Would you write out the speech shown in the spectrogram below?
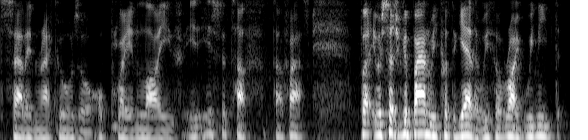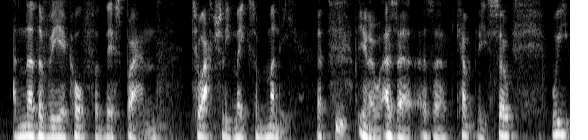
selling records or, or playing live, it, it's a tough tough ask. But it was such a good band we put together. We thought, right, we need another vehicle for this band to actually make some money. you know, as a as a company. So we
